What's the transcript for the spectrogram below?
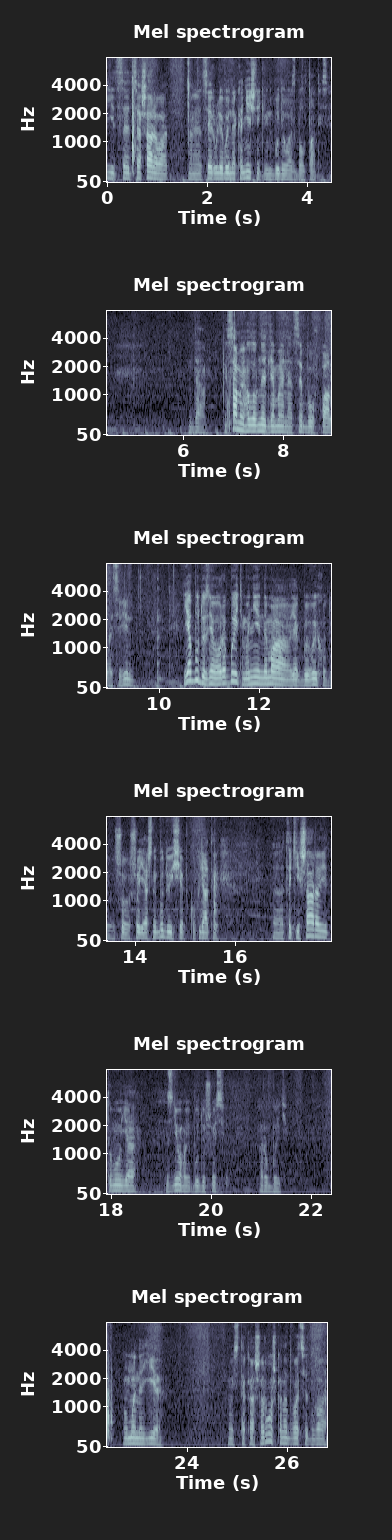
і це, ця шарова, е, цей рульовий наконечник, він буде у вас болтатися. Да. І саме головне для мене це був палець. Він... Я буду з нього робити, мені нема якби виходу. Що, що я ж не буду ще купляти е, такі шарові, тому я з нього і буду щось робити. У мене є ось така шарошка на 22.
